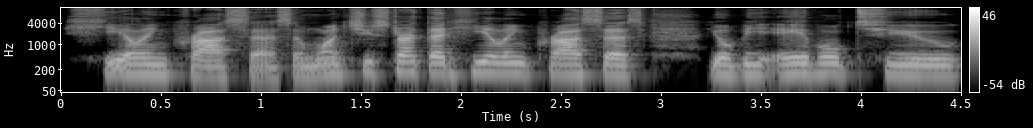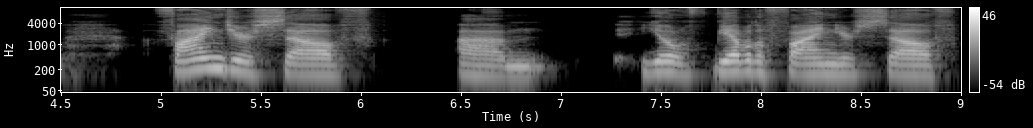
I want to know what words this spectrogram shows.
healing process. And once you start that healing process, you'll be able to find yourself, um, you'll be able to find yourself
